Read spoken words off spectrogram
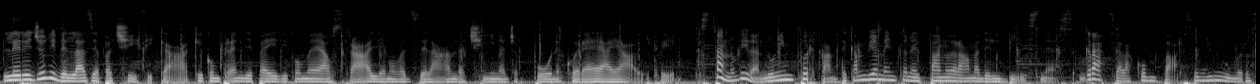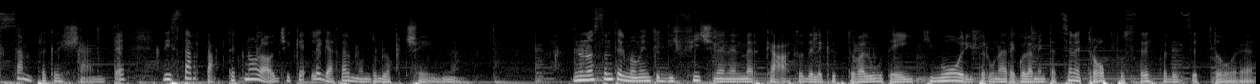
Le regioni dell'Asia Pacifica, che comprende paesi come Australia, Nuova Zelanda, Cina, Giappone, Corea e altri, stanno vivendo un importante cambiamento nel panorama del business, grazie alla comparsa di un numero sempre crescente di start-up tecnologiche legate al mondo blockchain. Nonostante il momento difficile nel mercato delle criptovalute e i timori per una regolamentazione troppo stretta del settore,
